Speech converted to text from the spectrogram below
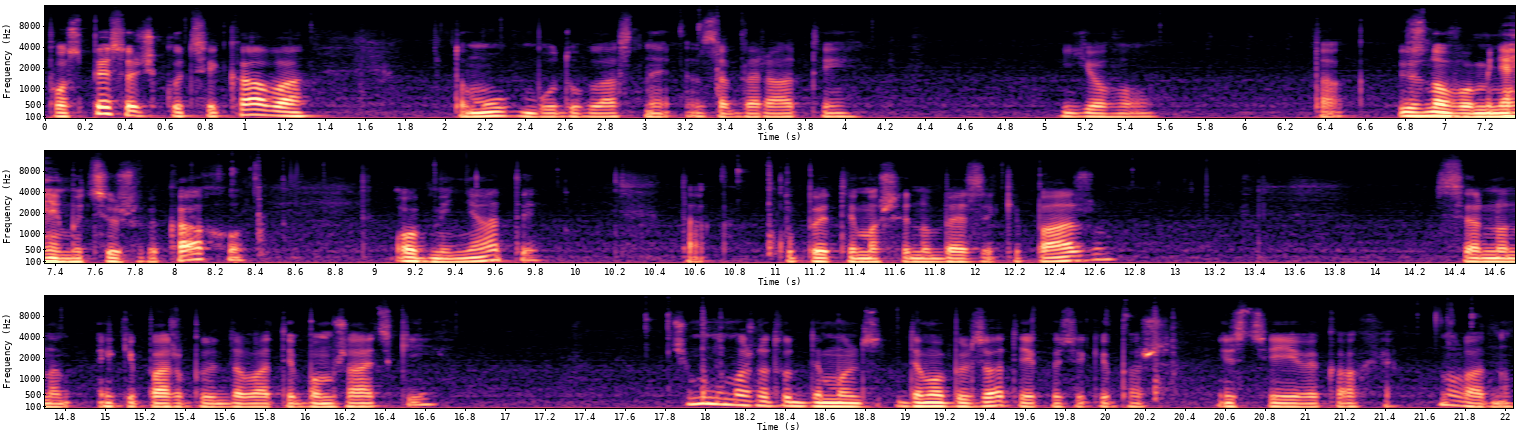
по списочку, цікава. Тому буду, власне, забирати його. Так. І знову міняємо цю ж ВКху. Обміняти. Так, купити машину без екіпажу. Все одно нам екіпаж буде давати бомжацький. Чому не можна тут демобілізувати якийсь екіпаж із цієї ВКхи? Ну ладно.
